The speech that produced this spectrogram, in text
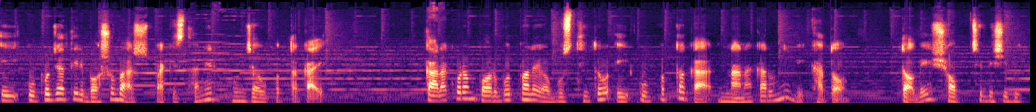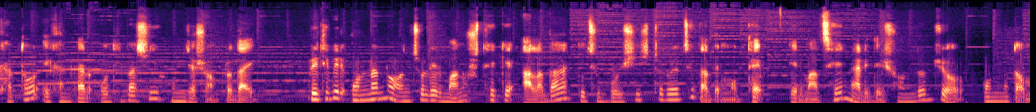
এই উপজাতির বসবাস পাকিস্তানের হুঞ্জা উপত্যকায়। কারাকোরাম পর্বতমালায় অবস্থিত এই উপত্যকা নানা কারণে বিখ্যাত। তবে সবচেয়ে বেশি বিখ্যাত এখানকার অধিবাসী হুঞ্জা সম্প্রদায়। পৃথিবীর অন্যান্য অঞ্চলের মানুষ থেকে আলাদা কিছু বৈশিষ্ট্য রয়েছে তাদের মধ্যে। এর মাঝে নারীদের সৌন্দর্য অন্যতম।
